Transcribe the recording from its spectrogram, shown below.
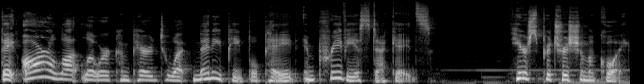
they are a lot lower compared to what many people paid in previous decades. Here's Patricia McCoy.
